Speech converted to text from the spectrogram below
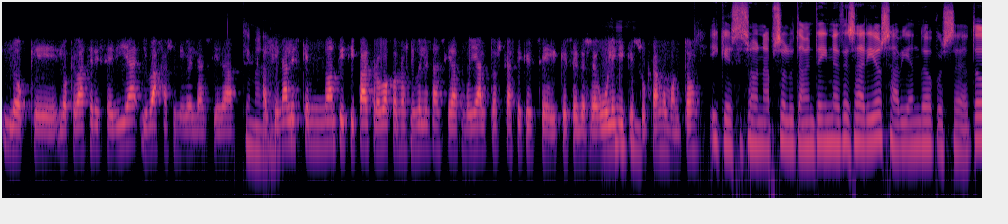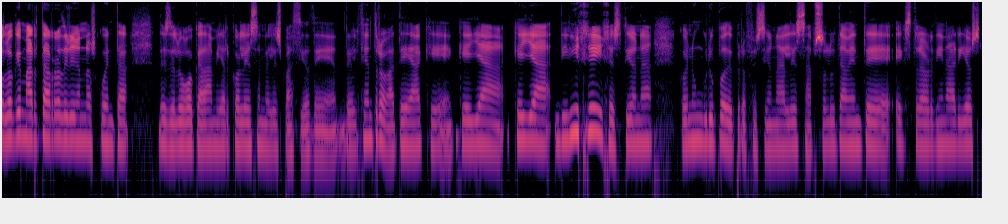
lo que, lo que va a hacer ese día y baja su nivel de ansiedad. Al final es que no anticipar provoca unos niveles de ansiedad muy altos que hace que se, que se desregulen y que sufran un montón. Y que son absolutamente innecesarios sabiendo pues eh, todo lo que Marta Rodríguez nos cuenta desde luego cada miércoles en el espacio del Centro Gatea que, que, ella, que ella dirige y gestiona con un grupo de profesionales absolutamente extraordinarios.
